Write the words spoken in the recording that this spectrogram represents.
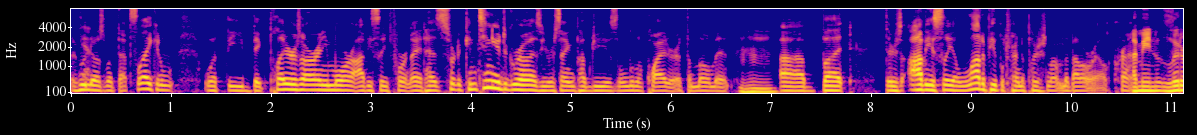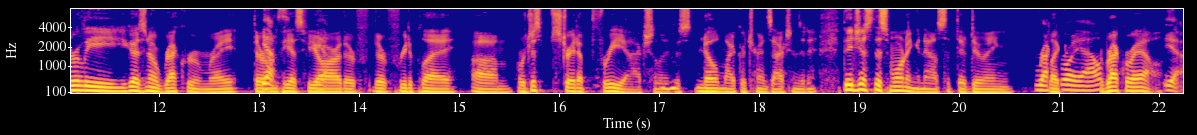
Who knows what that's like and what the big players are anymore. Obviously, Fortnite has sort of continued to grow. As you were saying, PUBG is a little quieter at the moment. Uh, but there's obviously a lot of people trying to push it on the battle royale crown. I mean, literally, you guys know Rec Room, right? They're Yes. on PSVR. Yeah. They're they're free to play, um, or just straight up free. Mm-hmm. Actually, there's no microtransactions in it. They just this morning announced that they're doing Rec like, Royale? Rec Royale. Yeah.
